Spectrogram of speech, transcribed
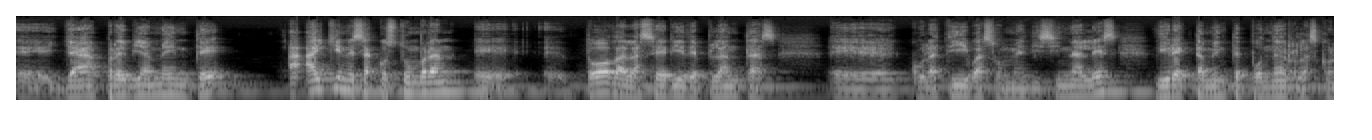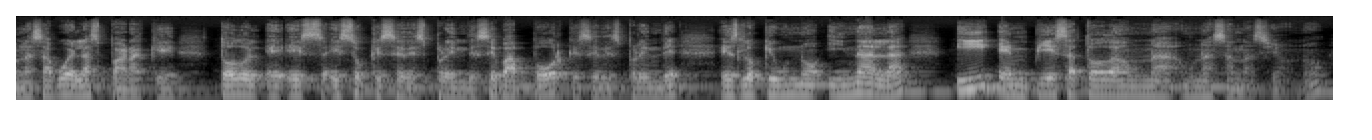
eh, ya previamente hay quienes acostumbran eh, eh, toda la serie de plantas eh, curativas o medicinales directamente ponerlas con las abuelas para que todo e, es, eso que se desprende, ese vapor que se desprende, es lo que uno inhala y empieza toda una, una sanación, ¿no?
